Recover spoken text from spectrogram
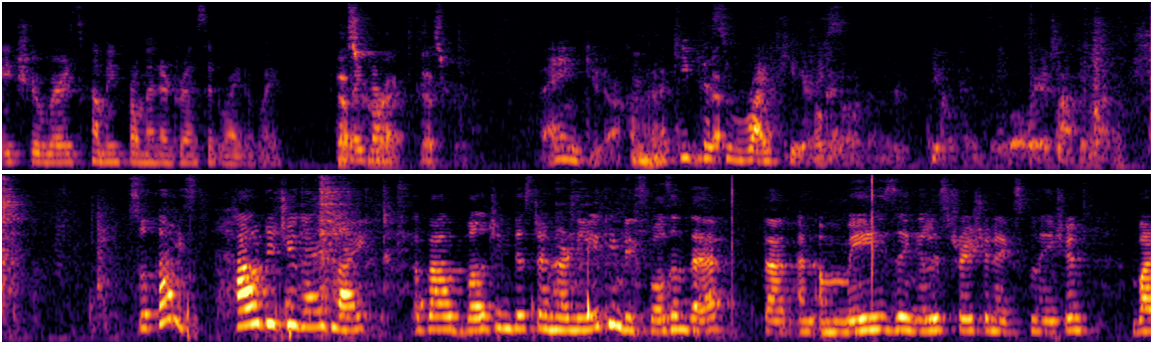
make sure where it's coming from and address it right away That's Right, Doc? correct. That's correct. thank you doc i'm Mhm. going to keep this bet. right here Okay. so people can see what we're talking about so guys, how did you guys like about bulging disc and herniating disc? Wasn't that that an amazing illustration and explanation by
